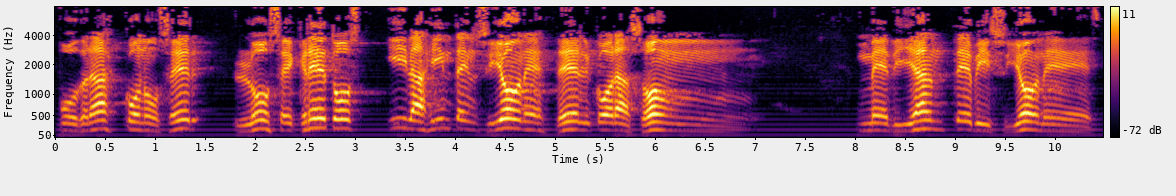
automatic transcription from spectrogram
podrás conocer los secretos y las intenciones del corazón mediante visiones.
